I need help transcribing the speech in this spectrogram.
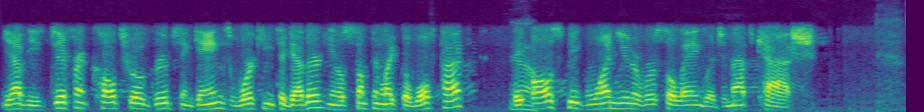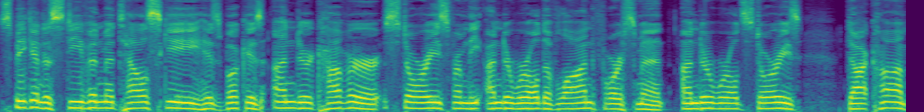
you have these different cultural groups and gangs working together. You know, something like the Wolf Pack. They Yeah. all speak one universal language, and that's cash. Speaking to Stephen Metelsky, his book is Undercover Stories from the Underworld of Law Enforcement, underworldstories.com.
